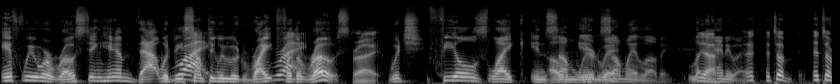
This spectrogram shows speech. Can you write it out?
if we were roasting him, that would be Right. something we would write for the roast, Right. which feels like in Oh, some weird in way. some way loving. Yeah. Anyway, it's a it's a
